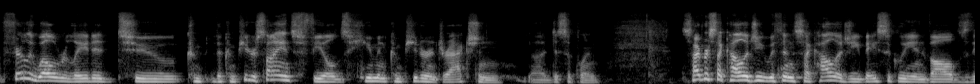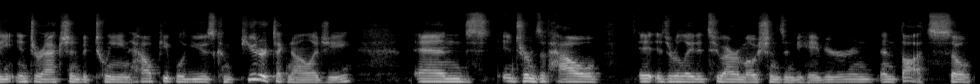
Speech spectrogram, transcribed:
fairly well related to com- the computer science field's human computer interaction uh, discipline. Cyber psychology within psychology basically involves the interaction between how people use computer technology and in terms of how it is related to our emotions and behavior and, and thoughts. So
